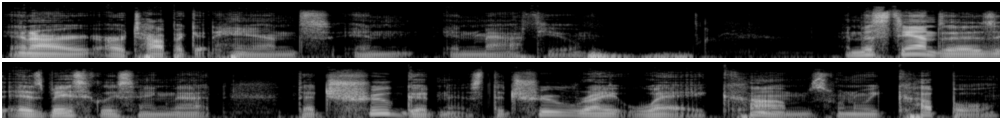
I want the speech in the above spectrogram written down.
and our, our topic at hand in, in Matthew. And this stanza is, is basically saying that that true goodness, the true right way, comes when we couple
